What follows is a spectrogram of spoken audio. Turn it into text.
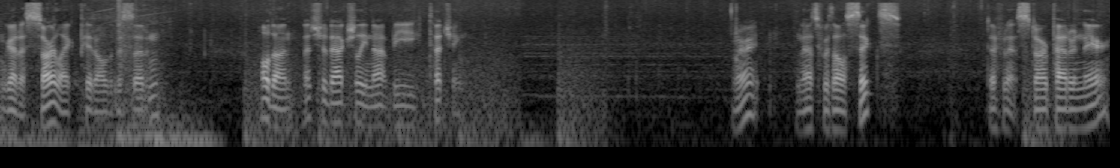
We've got a Sarlacc pit all of a sudden. Hold on, that should actually not be touching. Alright, and that's with all six. Definite star pattern there.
